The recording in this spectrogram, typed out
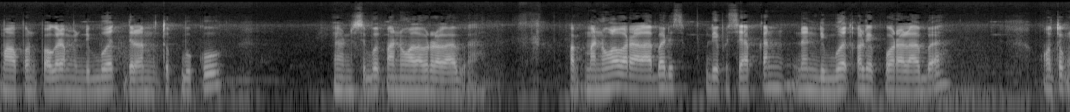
maupun program yang dibuat dalam bentuk buku yang disebut manual waralaba. Manual waralaba dipersiapkan dan dibuat oleh waralaba untuk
